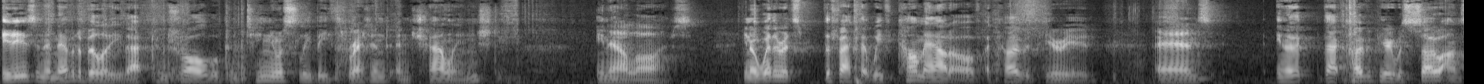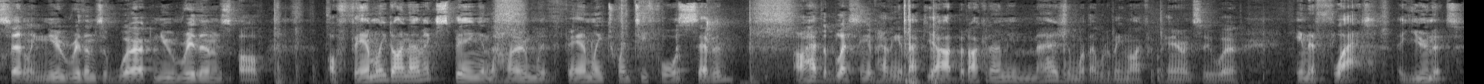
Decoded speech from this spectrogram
it is an inevitability that control will continuously be threatened and challenged in our lives. You know, whether it's the fact that we've come out of a COVID period and you know, that COVID period was so unsettling. New rhythms of work, new rhythms of of family dynamics, being in the home with family 24 7. I had the blessing of having a backyard, but I can only imagine what that would have been like for parents who were in a flat, a unit.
